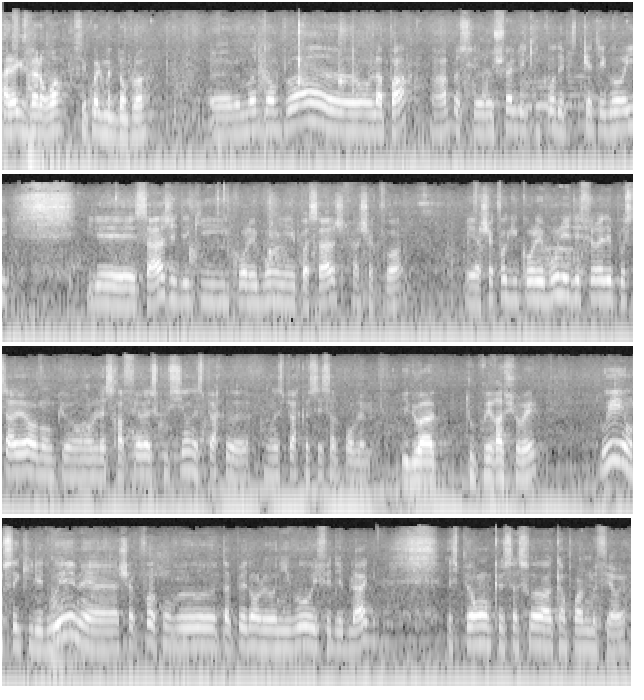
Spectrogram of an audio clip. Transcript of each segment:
Alex Valroy, c'est quoi le mode d'emploi? Euh, le mode d'emploi, euh, on l'a pas, hein, parce que le cheval, dès qu'il court des petites catégories, il est sage, et dès qu'il court les bons, il est pas sage, à chaque fois. Et à chaque fois qu'il court les bons, il est déféré des postérieurs, donc euh, on le laissera faire ce coup-ci, on espère que, on espère que c'est ça le problème. Il doit à tout prix rassurer? Oui, on sait qu'il est doué, mais à chaque fois qu'on veut taper dans le haut niveau, il fait des blagues. Espérons que ça soit qu'un problème de ferrure.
